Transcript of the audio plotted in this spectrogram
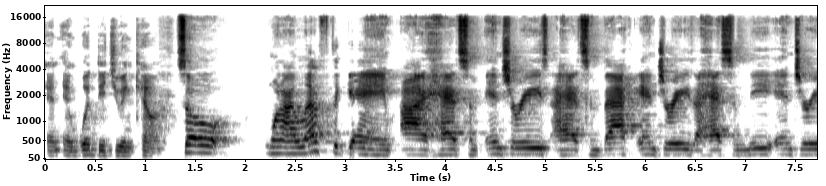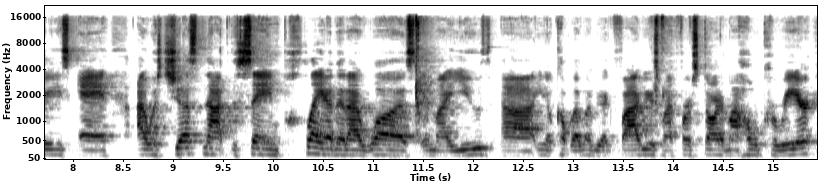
and, and what did you encounter? So when I left the game, I had some injuries. I had some back injuries. I had some knee injuries, and I was just not the same player that I was in my youth. Uh, you know, a couple of maybe like five years when I first started my whole career.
